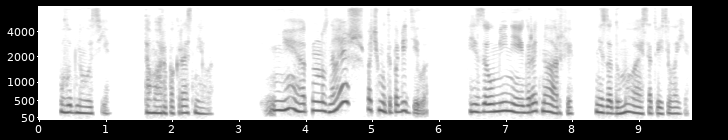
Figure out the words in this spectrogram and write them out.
— улыбнулась я. Тамара покраснела. «Нет, ну знаешь, почему ты победила?» «Из-за умения играть на арфе», — не задумываясь, ответила я.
